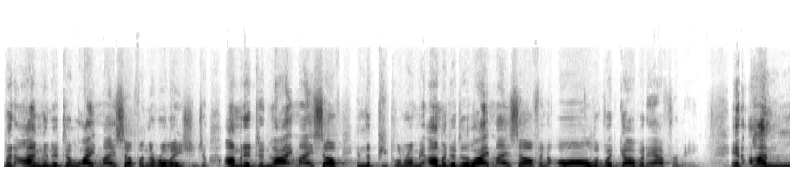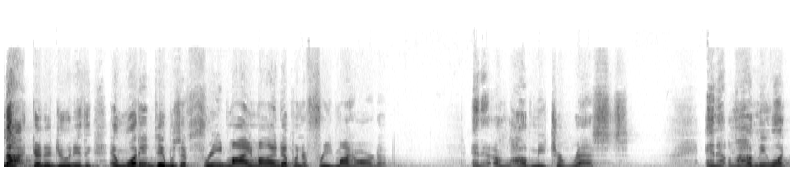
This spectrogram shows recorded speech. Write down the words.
but I'm going to delight myself in the relationship. I'm going to delight myself in the people around me. I'm going to delight myself in all of what God would have for me. And I'm not going to do anything. And what it did was it freed my mind up and it freed my heart up. And it allowed me to rest. And it allowed me what?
